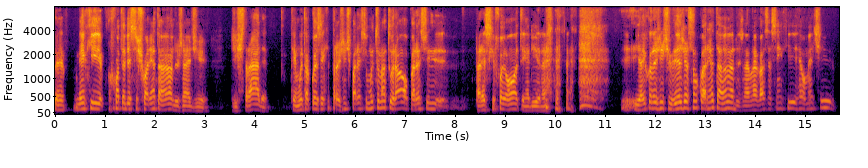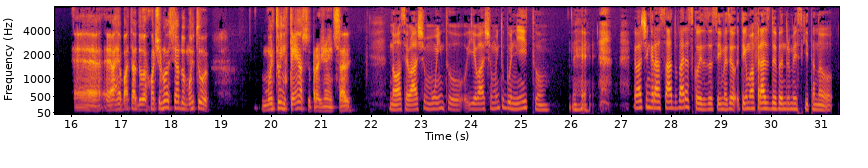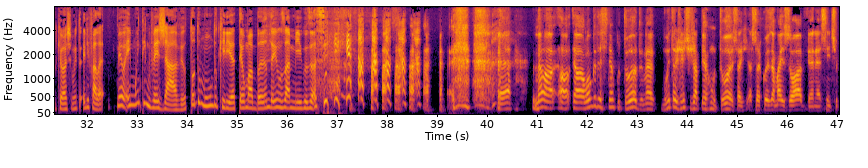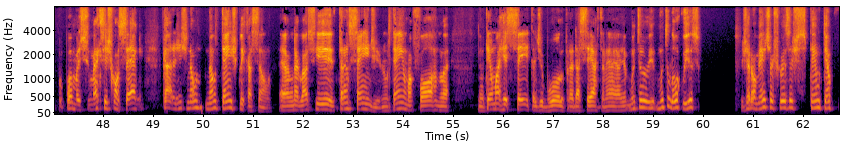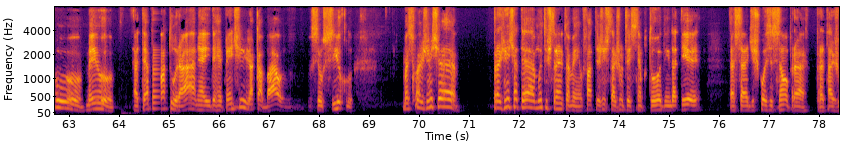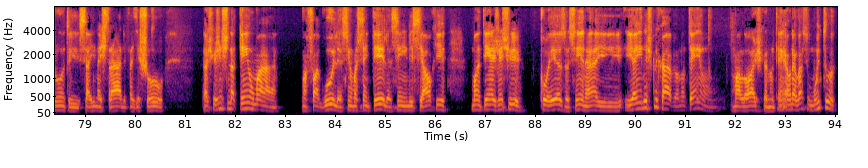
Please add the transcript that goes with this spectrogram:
é meio que por conta desses 40 anos né, de, de estrada, tem muita coisa que para a gente parece muito natural, parece, parece que foi ontem ali, né? e, e, aí quando a gente vê já são 40 anos, né? Um negócio assim que realmente é, é arrebatador. Continua sendo muito, muito intenso para a gente, sabe? Nossa, eu acho muito, e eu acho muito bonito. eu acho engraçado várias coisas assim, mas eu tenho uma frase do Evandro Mesquita no, que eu acho muito. Ele fala: Meu, é muito invejável. Todo mundo queria ter uma banda e uns amigos assim. é. Não, ao, ao, longo desse tempo todo, né, muita gente já perguntou essa, essa coisa mais óbvia, né, assim, tipo, pô, mas como é que vocês conseguem? Cara, a gente não, não tem explicação. É um negócio que transcende, não tem uma fórmula, não tem uma receita de bolo para dar certo, né? É muito, muito louco isso. Geralmente as coisas têm um tempo meio até para maturar, né, e de repente acabar o, o seu ciclo. Mas com a gente é para a gente até é muito estranho também o fato de a gente estar junto esse tempo todo, ainda ter essa disposição para estar tá junto e sair na estrada e fazer show. Acho que a gente ainda tem uma, uma fagulha, assim, uma centelha assim, inicial que mantém a gente coeso, assim, né? E, e é inexplicável, não tem um, uma lógica, não tem. É um negócio muito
